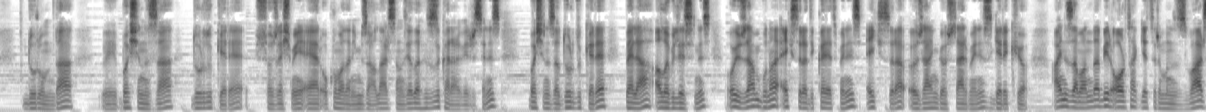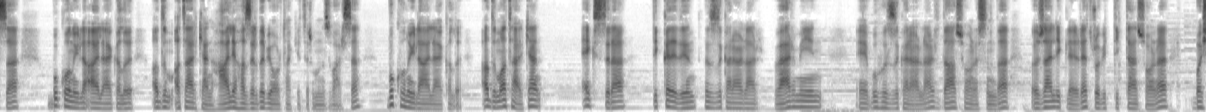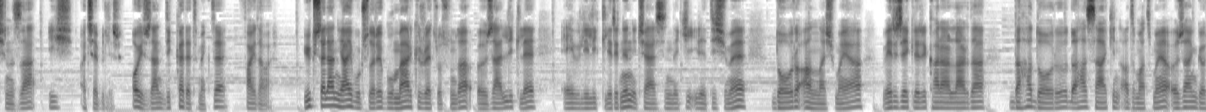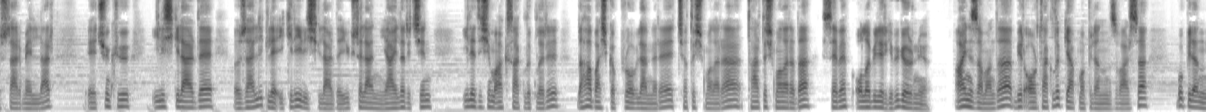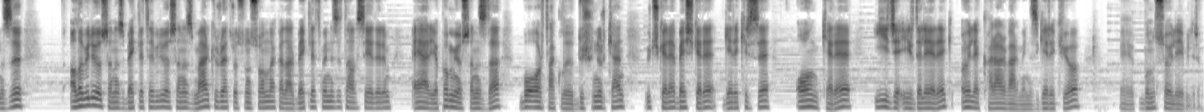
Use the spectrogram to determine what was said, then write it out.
durumda e, başınıza durduk yere sözleşmeyi eğer okumadan imzalarsanız ya da hızlı karar verirseniz başınıza durduk yere bela alabilirsiniz. O yüzden buna ekstra dikkat etmeniz, ekstra özen göstermeniz gerekiyor. Aynı zamanda bir ortak yatırımınız varsa bu konuyla alakalı adım atarken hali hazırda bir ortak yatırımınız varsa bu konuyla alakalı adım atarken ekstra dikkat edin, hızlı kararlar vermeyin. E, bu hızlı kararlar daha sonrasında özellikle retro bittikten sonra başınıza iş açabilir. O yüzden dikkat etmekte fayda var. Yükselen yay burçları bu Merkür Retrosu'nda özellikle evliliklerinin içerisindeki iletişime, doğru anlaşmaya, verecekleri kararlarda daha doğru, daha sakin adım atmaya özen göstermeliler. E, çünkü ilişkilerde özellikle ikili ilişkilerde yükselen yaylar için iletişim aksaklıkları daha başka problemlere, çatışmalara, tartışmalara da sebep olabilir gibi görünüyor. Aynı zamanda bir ortaklık yapma planınız varsa bu planınızı alabiliyorsanız, bekletebiliyorsanız Merkür Retrosu'nun sonuna kadar bekletmenizi tavsiye ederim. Eğer yapamıyorsanız da bu ortaklığı düşünürken 3 kere 5 kere gerekirse 10 kere iyice irdeleyerek öyle karar vermeniz gerekiyor. Ee, bunu söyleyebilirim.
